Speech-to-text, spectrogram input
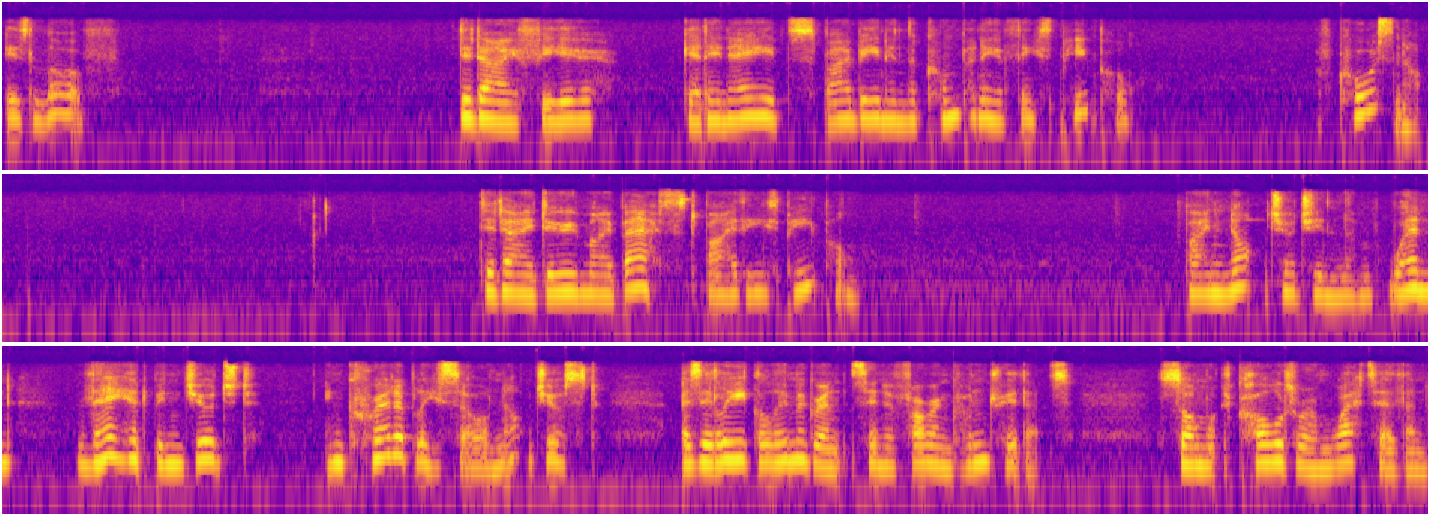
is love. Did I fear getting AIDS by being in the company of these people? Of course not. Did I do my best by these people? By not judging them when they had been judged incredibly so, not just as illegal immigrants in a foreign country that's so much colder and wetter than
